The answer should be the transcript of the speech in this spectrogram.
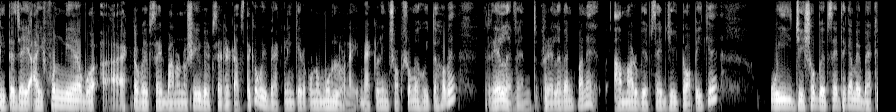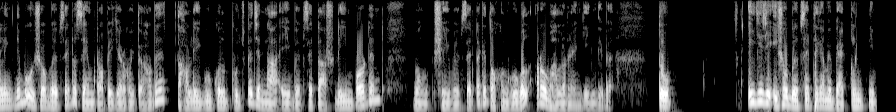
নিতে যাই আইফোন নিয়ে একটা ওয়েবসাইট বানানো, সেই ওয়েবসাইটের কাছ থেকে ওই ব্যাকলিঙ্কের কোনো মূল্য নাই। ব্যাকলিঙ্ক সবসময় হইতে হবে রেলেভেন্ট রেলেভেন্ট মানে আমার ওয়েবসাইট যেই টপিকে ওই যেসব ওয়েবসাইট থেকে আমি ব্যাকলিঙ্ক নেব ওই সব ওয়েবসাইটও সেম টপিকের হইতে হবে। তাহলেই গুগল বুঝবে যে, না, এই ওয়েবসাইটটা আসলে ইম্পর্ট্যান্ট এবং সেই ওয়েবসাইটটাকে তখন গুগল আরও ভালো র্যাঙ্কিং দিবে। তো এই যে যে এইসব ওয়েবসাইট থেকে আমি ব্যাকলিঙ্ক নিব,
